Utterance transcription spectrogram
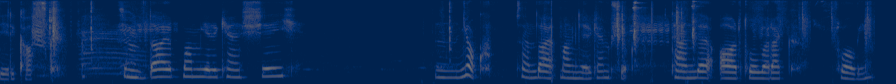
Deri kask. Şimdi daha yapmam gereken şey Hmm, yok. Sanırım daha yapmam gereken bir şey yok. Bir tane de artı olarak su alayım.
